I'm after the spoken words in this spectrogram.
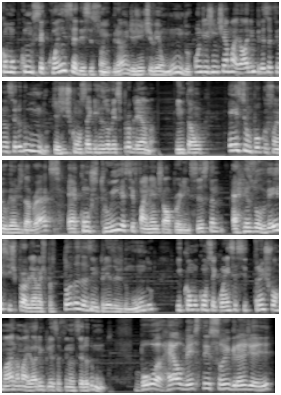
como consequência desse sonho grande, a gente vê um mundo onde a gente é a maior empresa financeira do mundo, que a gente consegue resolver esse problema. Então, esse é um pouco o sonho grande da Brex, é construir esse Financial Operating System, é resolver esses problemas para todas as empresas do mundo e, como consequência, se transformar na maior empresa financeira do mundo. Boa, realmente tem sonho grande aí.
